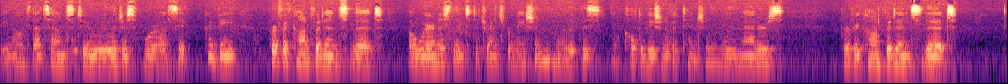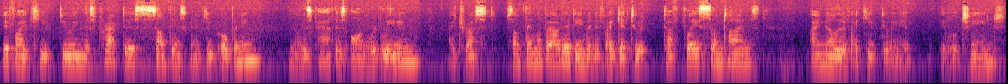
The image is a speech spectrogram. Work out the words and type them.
you know, if that sounds too religious for us, it could be perfect confidence that awareness leads to transformation, you know, that this you know, cultivation of attention really matters. Perfect confidence that if I keep doing this practice, something's going to keep opening. You know, this path is onward leading. I trust something about it, even if I get to a tough place sometimes. I know that if I keep doing it, it will change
